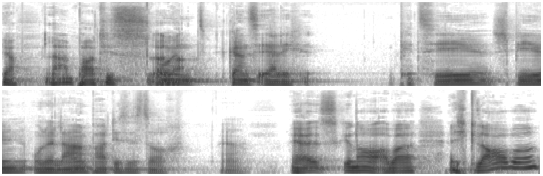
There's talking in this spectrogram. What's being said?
Ja, LAN-Partys. Äh, Und ganz ehrlich, PC spielen ohne LAN-Partys ist doch, ja. Ist genau, aber ich glaube,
